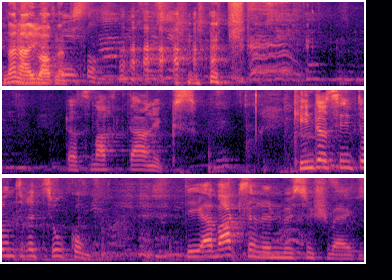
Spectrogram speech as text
nein, nein überhaupt nicht. Das macht gar nichts. Kinder sind unsere Zukunft. Die Erwachsenen müssen schweigen.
